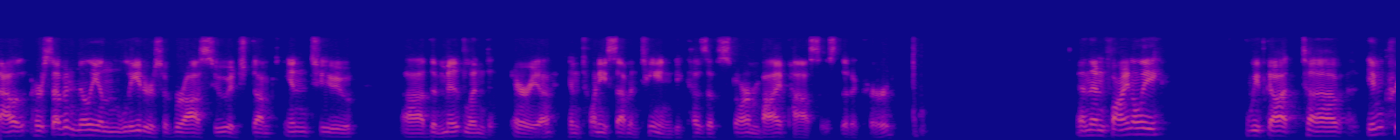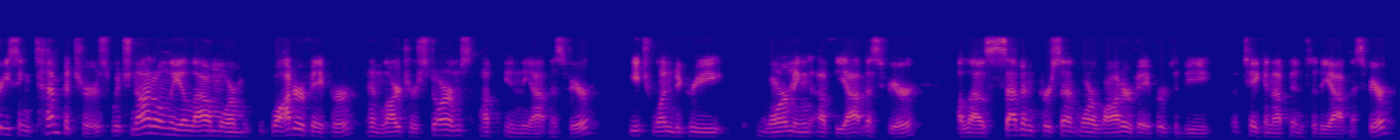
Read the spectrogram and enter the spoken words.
000, or 7 million liters of raw sewage dumped into uh, the Midland area in 2017 because of storm bypasses that occurred. And then finally, we've got uh, increasing temperatures, which not only allow more water vapor and larger storms up in the atmosphere, each one degree warming of the atmosphere allows 7% more water vapor to be taken up into the atmosphere.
